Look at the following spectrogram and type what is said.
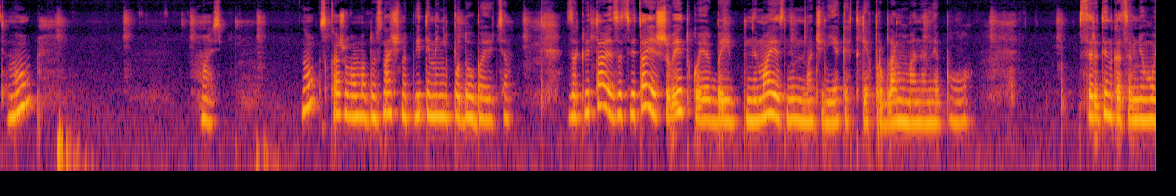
Тому ось, ну, скажу вам однозначно, квіти мені подобаються. Заквітає, зацвітає швидко, якби і немає з ним, наче ніяких таких проблем у мене не було. Серединка це в нього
